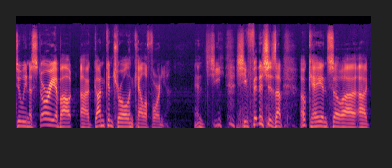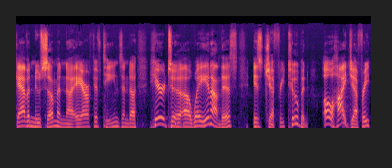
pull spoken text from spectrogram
doing a story about uh, gun control in California. And she she finishes up, okay, and so uh, uh, Gavin Newsom and uh, AR-15s, and uh, here to uh, weigh in on this is Jeffrey Toobin, Oh, hi, Jeffrey.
